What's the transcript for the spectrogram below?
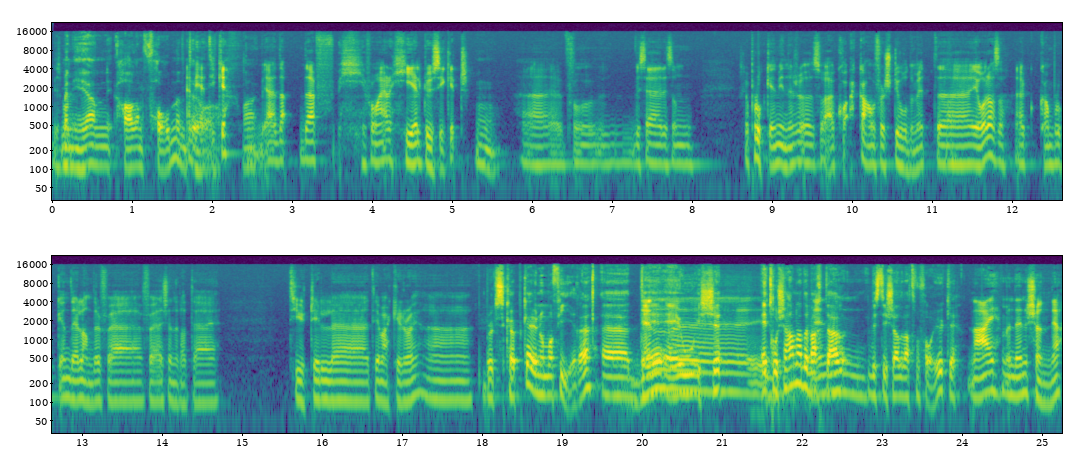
Liksom, Men han, har han formen jeg til vet å ikke. Jeg, det, det er, for meg er det helt usikkert. Mm. Uh, for, hvis jeg liksom skal plukke en vinner, så, så er, er ikke han først i hodet mitt uh, i år. Altså. Jeg kan plukke en del andre før jeg, før jeg kjenner at jeg tyr til, uh, til McIlroy. Uh, Brooks Cupca er jo nummer fire. Det Den, er jo ikke Jeg tror ikke han hadde vært der hvis det ikke hadde vært for forrige uke. nei, men den skjønner jeg.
